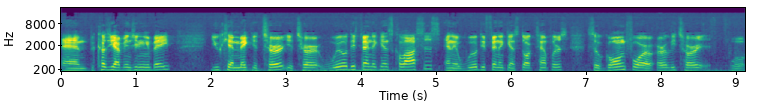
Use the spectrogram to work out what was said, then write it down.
And because you have engineering bay, you can make your turret. Your turret will defend against Colossus, and it will defend against Dark Templars. So going for an early turret will,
